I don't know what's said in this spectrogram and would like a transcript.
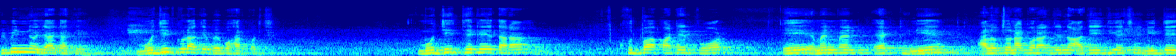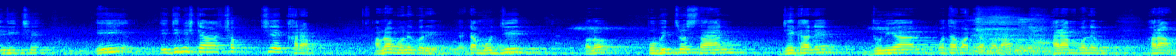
বিভিন্ন জায়গাতে মসজিদগুলোকে ব্যবহার করছে। মসজিদ থেকে তারা খুতবা পাঠের পর এই অ্যামেন্ডমেন্ট অ্যাক্ট নিয়ে আলোচনা করার জন্য আদেশ দিয়েছে, নির্দেশ দিচ্ছে। এই এই জিনিসটা সবচেয়ে খারাপ। আমরা মনে করি একটা মসজিদ হলো পবিত্র স্থান যেখানে দুনিয়ার কথাবার্তা বলা হারাম বলে হারাম।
